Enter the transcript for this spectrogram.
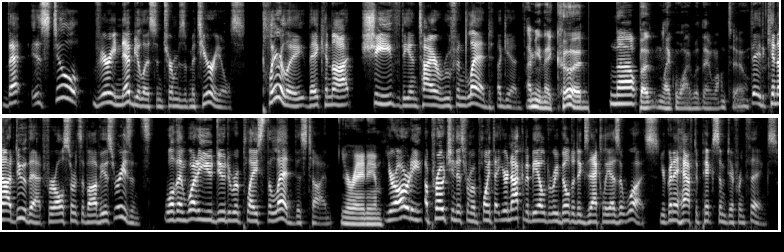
that is still very nebulous in terms of materials. Clearly, they cannot sheathe the entire roof in lead again. I mean, they could, No. but like, why would they want to? They cannot do that for all sorts of obvious reasons. Well, then what do you do to replace the lead this time? Uranium. You're already approaching this from a point that you're not going to be able to rebuild it exactly as it was. You're going to have to pick some different things.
